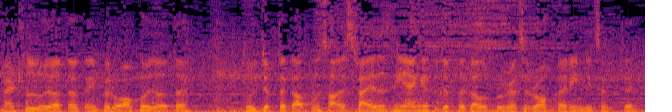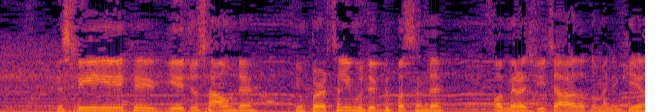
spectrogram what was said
मेटल हो जाता है, कहीं पे रॉक हो जाता है। तो जब तक आपको सारे स्टाइल्स नहीं आएँगे तो जब तक आप प्रोग्रेसिव रॉक कर ही नहीं सकते। इसलिए ये कि ये जो साउंड है, ये पर्सनली मुझे भी पसंद है और मेरा जी चाह रहा था तो मैंने किया।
